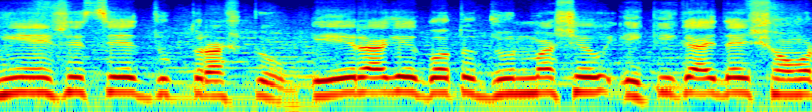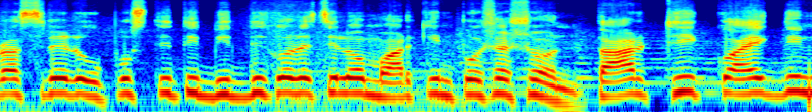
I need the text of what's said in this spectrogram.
নিয়ে এসেছে যুক্তরাষ্ট্র। এর আগে গত জুন মাসেও একই কায়দায় সমরাস্ত্রের উপস্থিতি বৃদ্ধি করেছিল মার্কিন প্রশাসন। তার ঠিক কয়েকদিন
